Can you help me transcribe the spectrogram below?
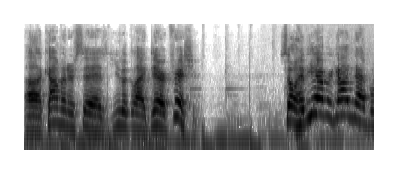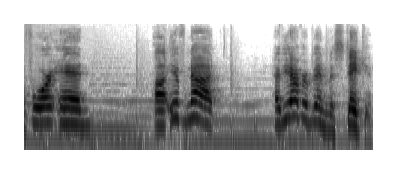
Uh, commenter says, "You look like Derek Fisher." So, have you ever gotten that before? And uh, if not, have you ever been mistaken,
